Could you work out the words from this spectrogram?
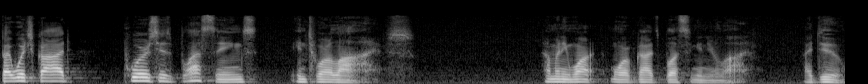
by which God pours his blessings into our lives. How many want more of God's blessing in your life? I do.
